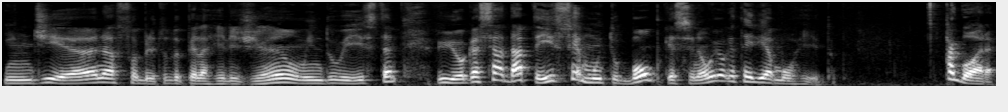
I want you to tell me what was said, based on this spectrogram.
indiana, sobretudo pela religião hinduísta, o yoga se adapta. Isso é muito bom, porque senão o yoga teria morrido. Agora,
